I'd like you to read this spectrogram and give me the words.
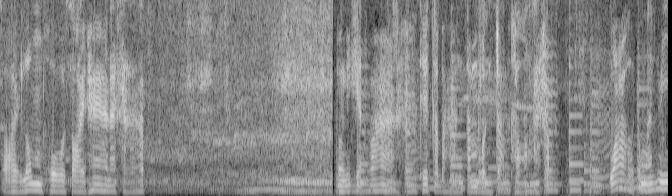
ซอยล่มโพซอยห้านะครับ ตรงนี้เขียนว่าเทศบาลตำบลจอมทองนะครับ ว้าว ตรงนั้นมี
